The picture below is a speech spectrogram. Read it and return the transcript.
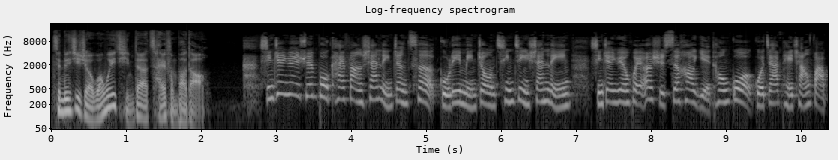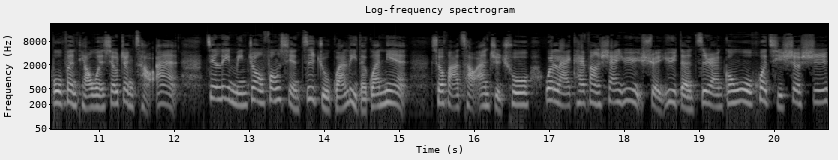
今天记者王维琴的采访报道。行政院宣布开放山林政策，鼓励民众亲近山林。行政院会二十四号也通过国家赔偿法部分条文修正草案，建立民众风险自主管理的观念。修法草案指出，未来开放山域、水域等自然公务或其设施，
